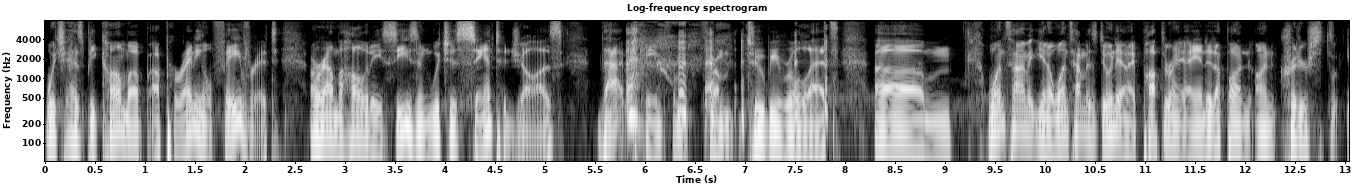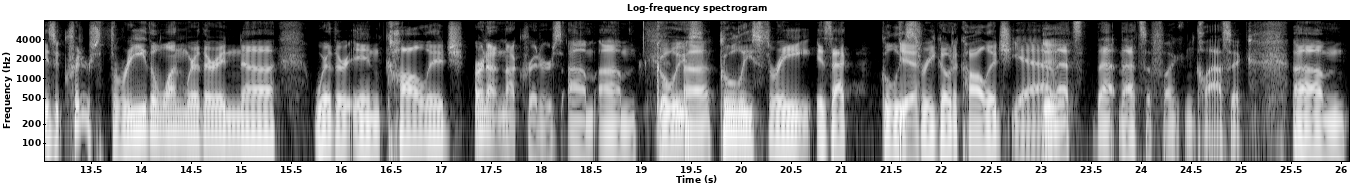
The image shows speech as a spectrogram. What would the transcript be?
which has become a, a perennial favorite around the holiday season, which is Santa Jaws. That came from from Tubi Roulette. Um, one time, you know, one time I was doing it and I popped through. And I ended up on on Critters. Th- is it Critters three? The one where they're in uh, where they're in college, or not? Not Critters. Um, um, Ghoulies. uh, Ghoulies three. Is that Ghoulies Yeah. three? Go to college. Yeah, Yeah. that's that. That's a fucking classic. Um,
